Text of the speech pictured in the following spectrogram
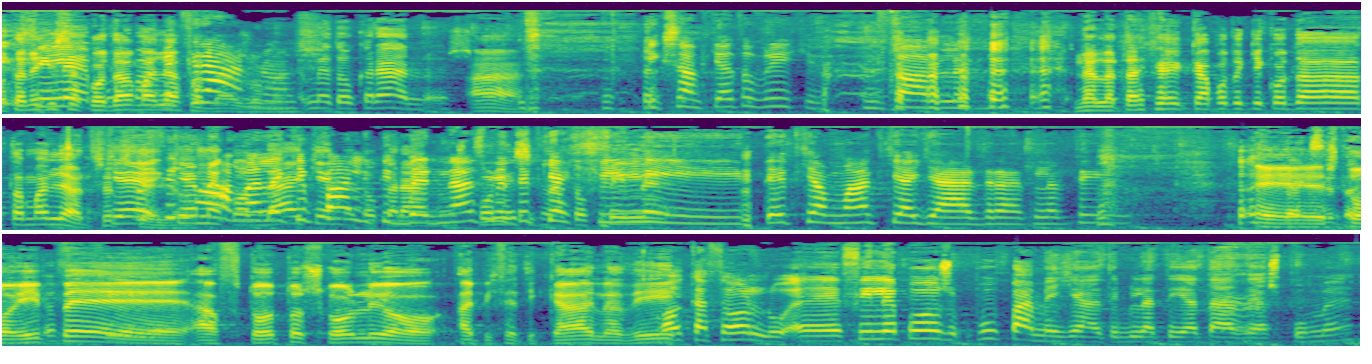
Όταν Φίλε, είχε τα πού κοντά πάμε; μαλλιά, κράνος. φαντάζομαι. Με το κράνος. Α, Η Ξανθιά το βρήκε. Παύλο. ναι, αλλά τα είχε κάποτε και κοντά τα μαλλιά της. Και- και με Άμα, κοντά αλλά και και με πάλι το την κράνος. περνάς Πολύ με συχνά τέτοια το φίλε. χείλη, τέτοια μάτια για άντρα. Δηλαδή. Ε, στο είπε φίλε. αυτό το σχόλιο επιθετικά, δηλαδή. Όχι καθόλου. Ε, φίλε, πώς, πού πάμε για την πλατεία Τάδε, ας πούμε;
